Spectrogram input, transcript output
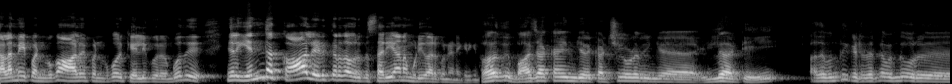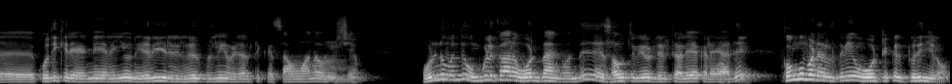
தலைமை பண்புக்கும் ஆளுமை பண்புக்கும் ஒரு கேள்வி வரும்போது இதுல எந்த கால் எடுக்கிறது அவருக்கு சரியான முடிவா இருக்கும்னு நினைக்கிறீங்க அதாவது பாஜக என்கிற கட்சியோட நீங்கள் இல்லாட்டி அது வந்து கிட்டத்தட்ட வந்து ஒரு கொதிக்கிற எண்ணெயிலையும் நெறியிற நெருப்புலையும் விடுறதுக்கு சமமான ஒரு. விஷயம் ஒன்று வந்து உங்களுக்கான ஓட் பேங்க் வந்து சவுத்துலேயோ டெல்டாலேயோ கிடையாது. கொங்கு மண்டலத்துலேயும் ஓட்டுகள் பிரிஞ்சிடும்.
